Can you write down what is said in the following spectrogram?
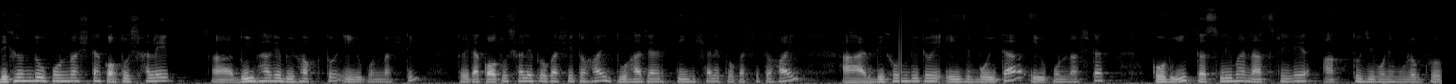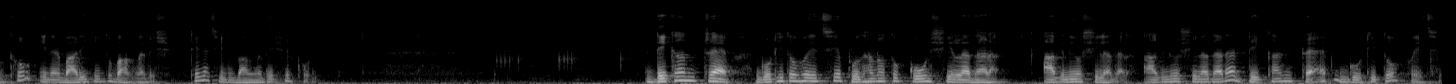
দ্বিখণ্ড উপন্যাসটা কত সালে দুই ভাগে বিভক্ত এই উপন্যাসটি? তো এটা কত সালে প্রকাশিত হয়? দু হাজার তিন সালে প্রকাশিত হয়। আর দ্বিখণ্ডিত এই যে বইটা, এই উপন্যাসটা কবি তসলিমা নাসরিনের আত্মজীবনীমূলক গ্রন্থ, এনার বাড়ি কিন্তু বাংলাদেশ। ঠিক আছে? ইনি বাংলাদেশের কবি ডেকান ট্র্যাপ গঠিত হয়েছে প্রধানত কোন শিলা দ্বারা আগ্নেয় শিলা দ্বারা। আগ্নেয় শিলা দ্বারা ডেকান ট্র্যাপ গঠিত হয়েছে।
